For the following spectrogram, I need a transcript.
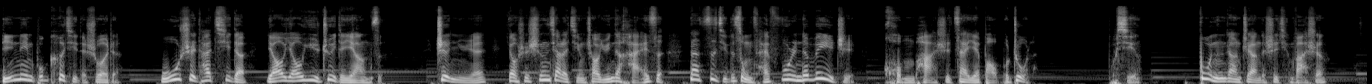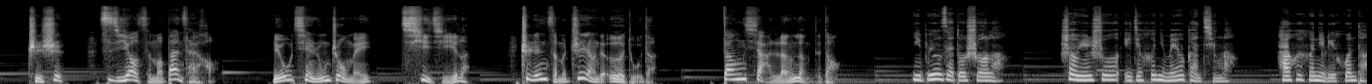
琳琳不客气的说着，无视他气得摇摇欲坠的样子。这女人要是生下了景少云的孩子，那自己的总裁夫人的位置恐怕是再也保不住了。不行，不能让这样的事情发生。只是自己要怎么办才好？刘倩荣皱眉，气极了。这人怎么这样的恶毒的？当下冷冷的道：“你不用再多说了。少云说已经和你没有感情了，还会和你离婚的。”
